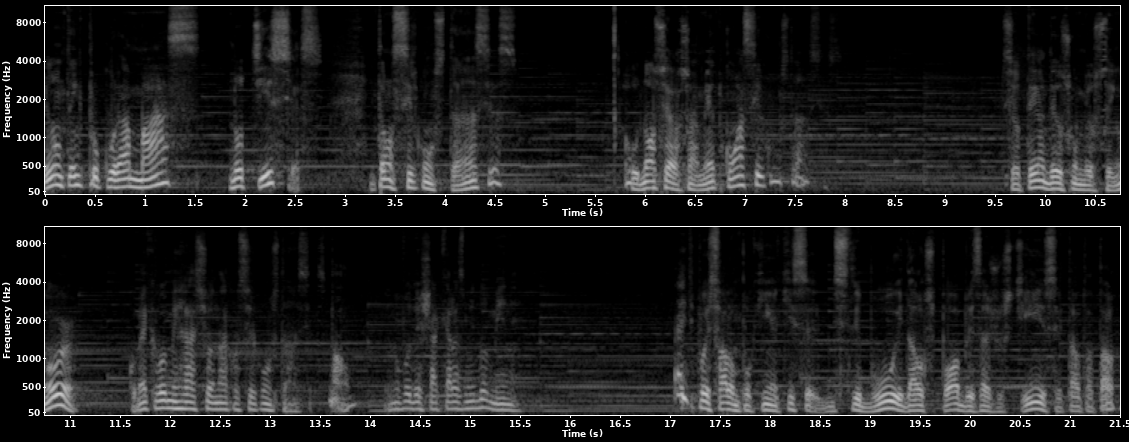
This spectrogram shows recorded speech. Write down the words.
Eu não tenho que procurar más notícias. Então as circunstâncias o nosso relacionamento com as circunstâncias. Se eu tenho a Deus como meu Senhor, como é que eu vou me relacionar com as circunstâncias? Bom, eu não vou deixar que elas me dominem. Aí depois fala um pouquinho aqui, distribui, dá aos pobres a justiça e tal, tal, tal.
